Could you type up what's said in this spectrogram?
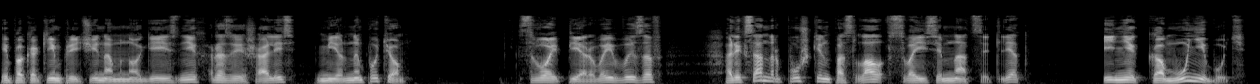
и по каким причинам многие из них разрешались мирным путем. Свой первый вызов Александр Пушкин послал в свои 17 лет и не кому-нибудь,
